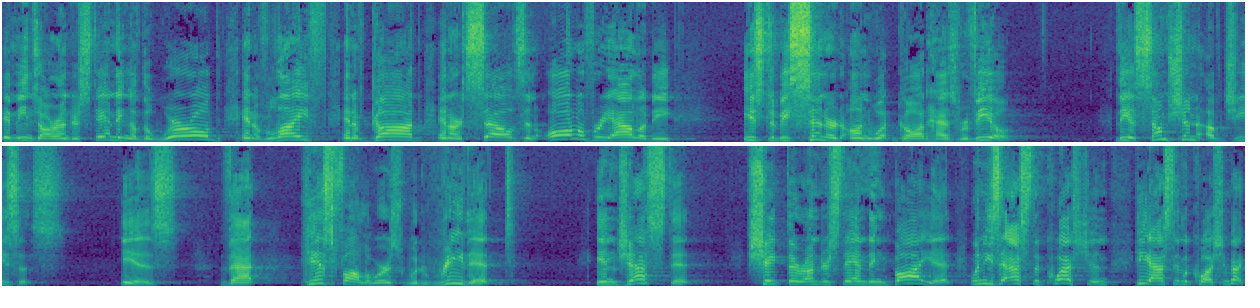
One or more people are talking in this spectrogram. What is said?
It means our understanding of the world and of life and of God and ourselves and all of reality is to be centered on what God has revealed. The assumption of Jesus is that his followers would read it, ingest it, shape their understanding by it. When he's asked the question, he asked them a question back.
